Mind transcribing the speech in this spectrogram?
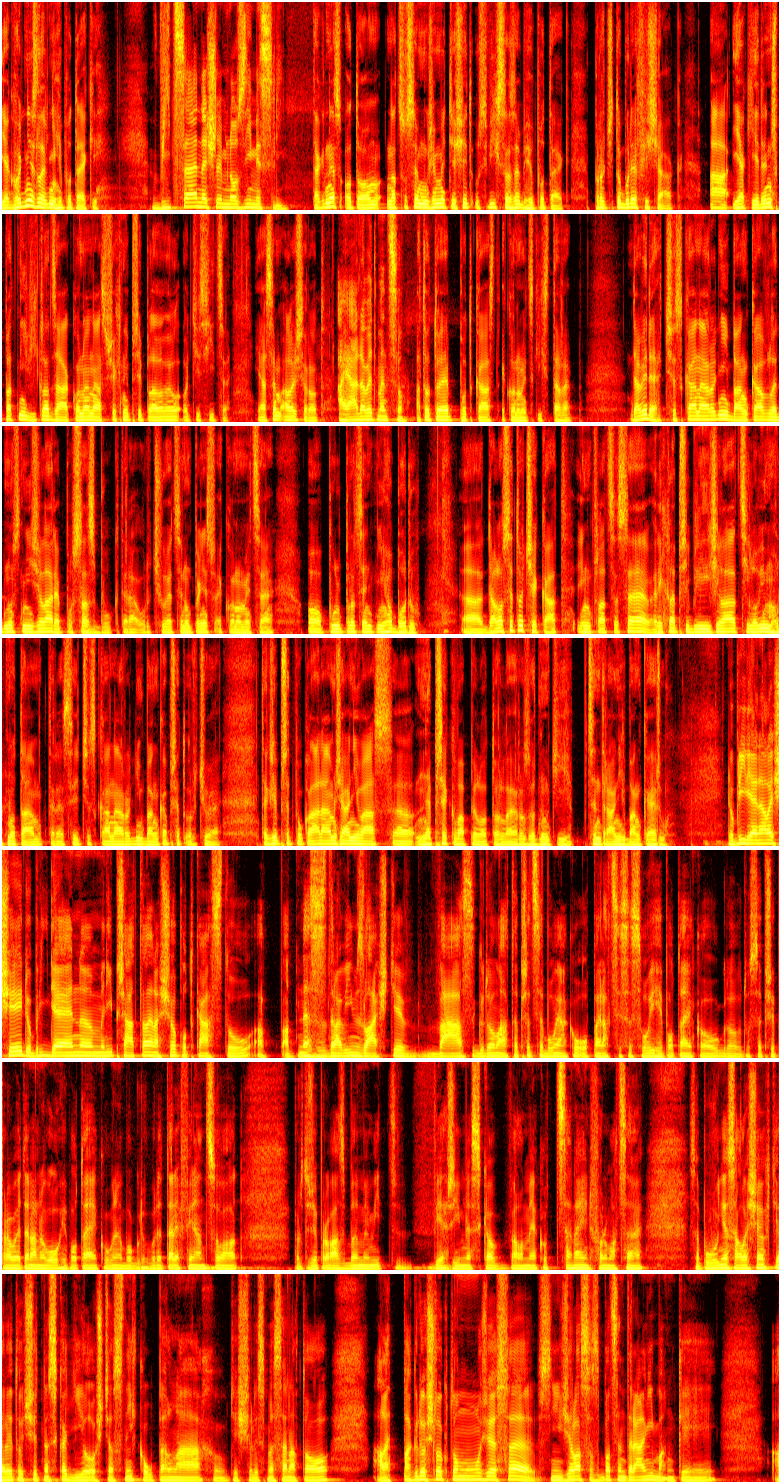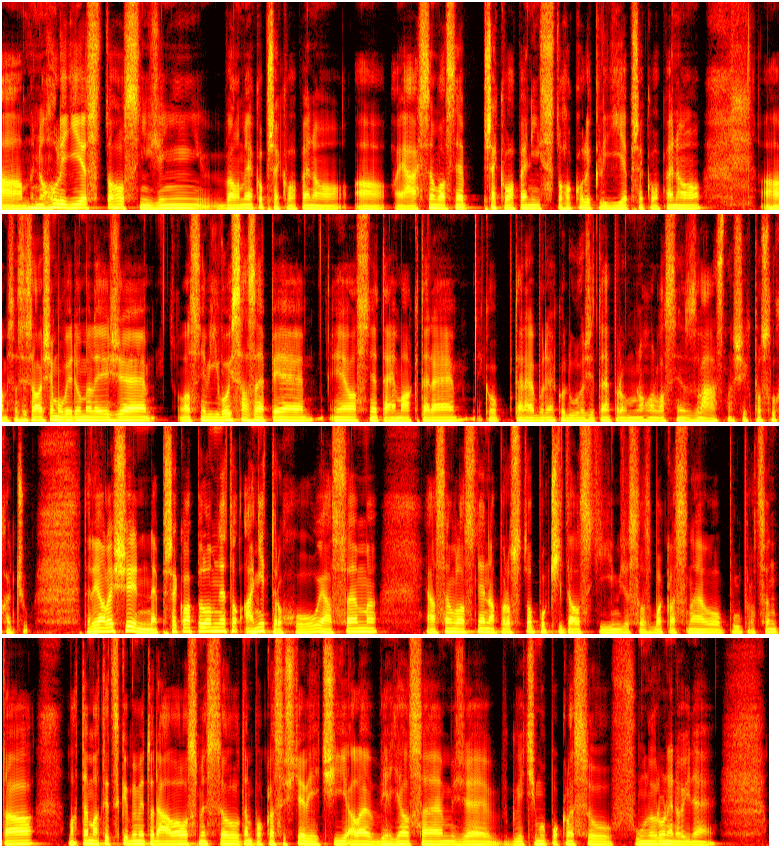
Jak hodně zlevní hypotéky? Více, než mnozí myslí. Tak dnes o tom, na co se můžeme těšit u svých sazeb hypoték, proč to bude fišák a jak jeden špatný výklad zákona nás všechny připlavil o tisíce. Já jsem Aleš Rod. A já David Mencel. A toto je podcast ekonomických staveb. Davide, Česká národní banka v lednu snížila reposazbu, která určuje cenu peněz v ekonomice, o půl procentního bodu. Eh, dalo se to čekat, inflace se rychle přiblížila cílovým hodnotám, které si Česká národní banka předurčuje. Takže předpokládám, že ani vás eh, nepřekvapilo tohle rozhodnutí centrálních bankéřů. Dobrý den Aleši, dobrý den milí přátelé našeho podcastu a, a dnes zdravím zvláště vás, kdo máte před sebou nějakou operaci se svojí hypotékou, kdo, kdo se připravujete na novou hypotéku nebo kdo budete refinancovat, protože pro vás budeme mít, věřím, dneska velmi jako cené informace. Jsme původně s Alešem chtěli točit dneska díl o šťastných koupelnách, těšili jsme se na to, ale pak došlo k tomu, že se snížila sazba centrální banky, a mnoho lidí je z toho snížení velmi jako překvapeno a, a já jsem vlastně překvapený z toho, kolik lidí je překvapeno. A my jsme si s Alešem uvědomili, že vlastně vývoj sazeb je, je vlastně téma, které, jako, které bude jako důležité pro mnoho vlastně z vás, našich posluchačů. Tedy Aleši, nepřekvapilo mě to ani trochu. Já jsem já jsem vlastně naprosto počítal s tím, že sazba klesne o půl procenta. Matematicky by mi to dávalo smysl, ten pokles ještě větší, ale věděl jsem, že k většímu poklesu v únoru nedojde.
